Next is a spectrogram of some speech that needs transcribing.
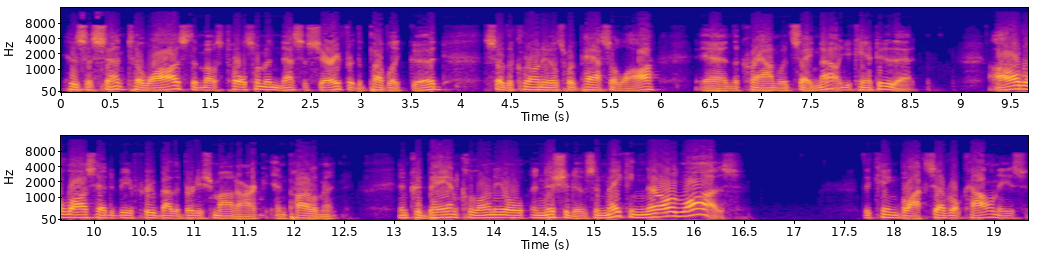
his assent to laws the most wholesome and necessary for the public good. So the colonials would pass a law, and the crown would say, no, you can't do that. All the laws had to be approved by the British monarch and parliament and could ban colonial initiatives in making their own laws. The king blocked several colonies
